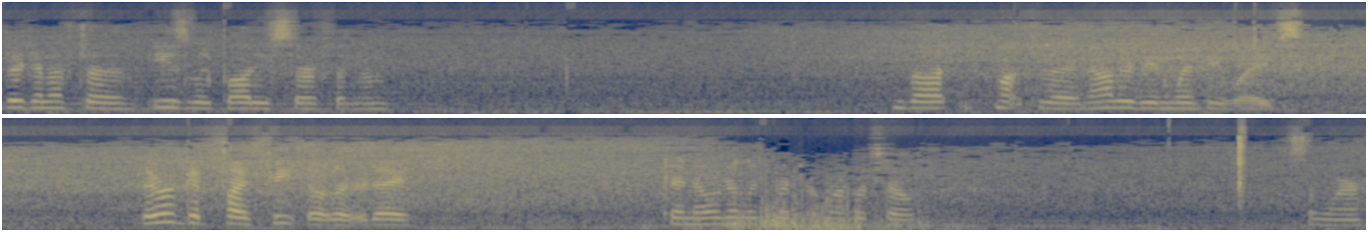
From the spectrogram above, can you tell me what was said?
big enough to easily body surf in them. But not today. Now they're being wimpy waves. They were a good five feet though the other day. Okay, now we're gonna look back hotel. Somewhere.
